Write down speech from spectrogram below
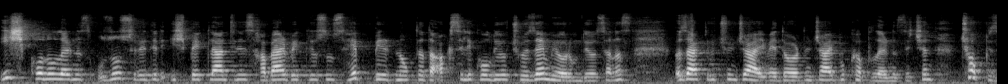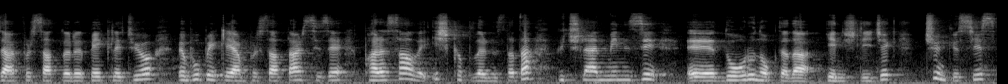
İş konularınız uzun süredir iş beklentiniz, haber bekliyorsunuz. Hep bir noktada aksilik oluyor, çözemiyorum diyorsanız özellikle 3. ay ve 4. ay bu kapılarınız için çok güzel fırsatları bekletiyor ve bu bekleyen fırsatlar size parasal ve iş kapılarınızda da güçlenmenizi doğru noktada genişleyecek. Çünkü siz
